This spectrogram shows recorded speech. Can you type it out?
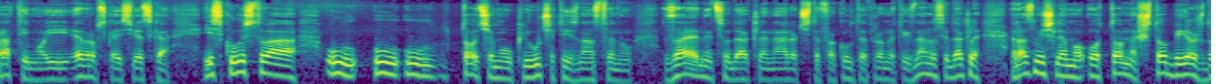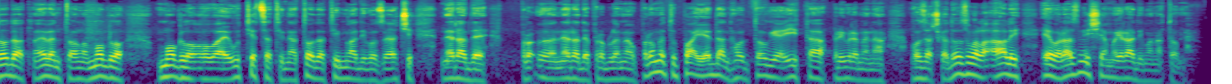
pratimo i evropska i svjetska iskustva. U, u, to ćemo uključiti znanstvenu zajednicu, dakle, naročito fakultet prometnih znanosti. Dakle, razmišljamo o tome što bi još dodatno eventualno moglo, moglo ovaj, utjecati na to da ti mladi vozači ne rade ne rade probleme u prometu, pa jedan od toga je i ta privremena vozačka dozvola, ali evo razmišljamo i radimo na tome.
